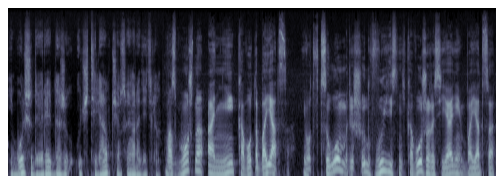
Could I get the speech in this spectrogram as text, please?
и больше доверяют даже учителям, чем своим родителям. Возможно, они кого-то боятся. И вот в целом решил выяснить, кого же россияне боятся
